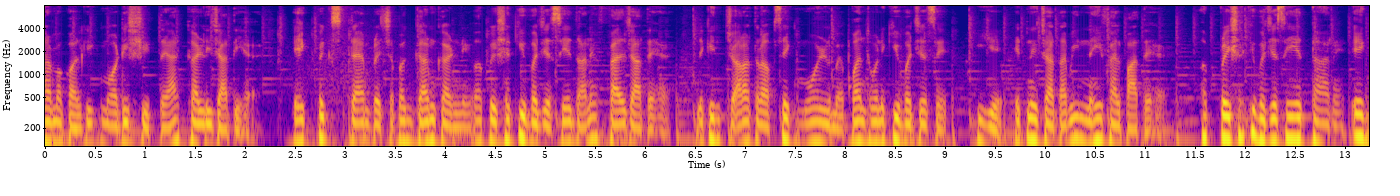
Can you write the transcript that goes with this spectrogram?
थर्माकोल की मोटी शीट तैयार कर ली जाती है। एक फिक्स टेम्परेचर पर गर्म करने और प्रेशर की वजह से ये दाने फैल जाते हैं, लेकिन चारों तरफ़ से एक मोल्ड में बंद होने की वजह से ये इतने ज़्यादा भी नहीं फैल पाते हैं। और प्रेशर की वजह से ये दाने एक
